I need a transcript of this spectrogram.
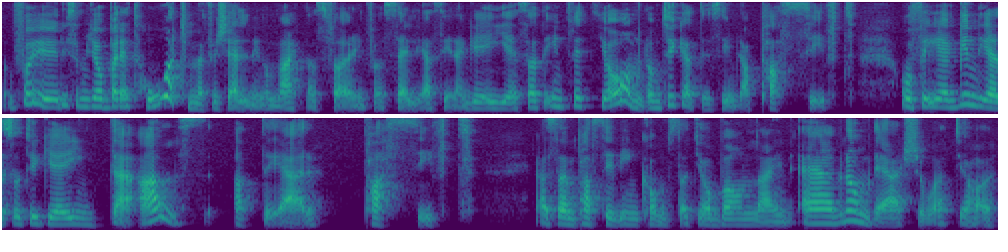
de får ju liksom jobba rätt hårt med försäljning och marknadsföring för att sälja sina grejer. Så att inte vet jag om de tycker att det är så himla passivt. Och för egen del så tycker jag inte alls att det är passivt. Alltså en passiv inkomst att jobba online. Även om det är så att jag har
